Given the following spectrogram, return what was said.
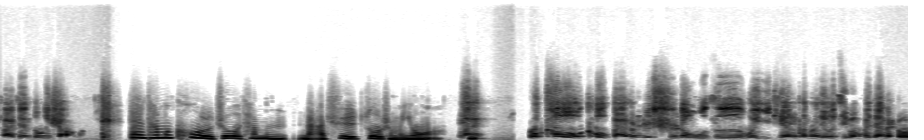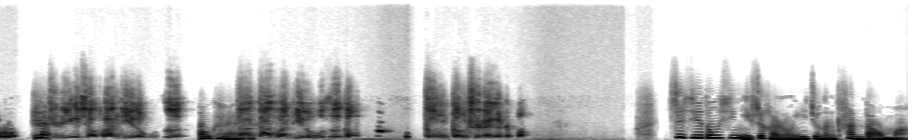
发现东西少了。但是他们扣了之后，他们拿去做什么用啊？卖。我扣扣百分之十的物资，我一天可能就有几万块钱的收入。这是一个小团体的物资。OK。大大团体的物资更更更是那个什么？这些东西你是很容易就能看到吗？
